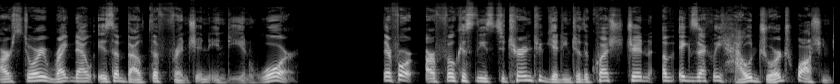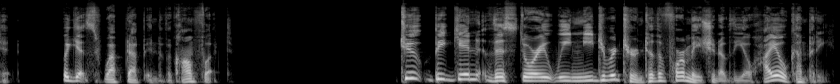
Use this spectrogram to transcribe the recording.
Our story right now is about the French and Indian War. Therefore, our focus needs to turn to getting to the question of exactly how George Washington would get swept up into the conflict. To begin this story, we need to return to the formation of the Ohio Company.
